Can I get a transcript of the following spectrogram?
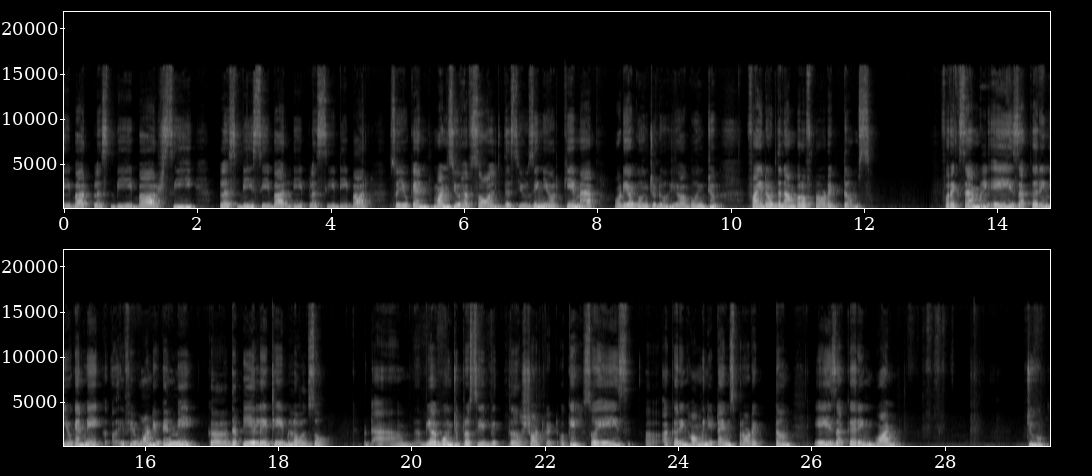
d bar plus b bar c plus b c bar d plus c d bar. So you can, once you have solved this using your K-map, what you are going to do? You are going to find out the number of product terms. For example, A is occurring, you can make, if you want, you can make the PLA table also. But uh, we are going to proceed with the shortcut. Okay, so A is uh, occurring how many times product term? A is occurring 1, 2,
